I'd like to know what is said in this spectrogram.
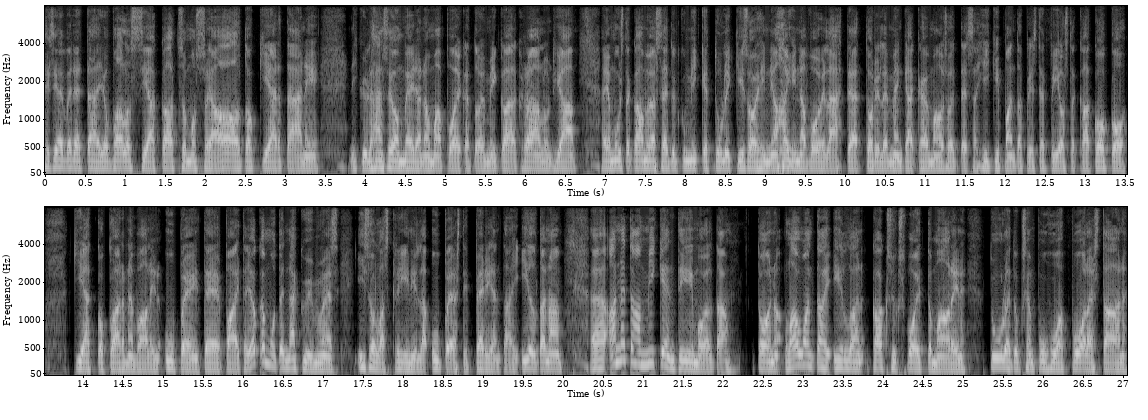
he siellä vedetään jo valssia katsomossa ja aalto kiertää, niin, niin kyllähän se on meidän oma poika toi Mikael Granlund. Ja, ja muistakaa myös se, että nyt kun Mikke tuli kisoihin, niin aina voi lähteä torille, menkää käymään osoitteessa hikipanta.fi, ostakaa koko kiekkokarnevaalin upein teepaita, joka muuten näkyy myös isolla screenillä upeasti perjantai-iltana. Annetaan Miken tiimoilta tuon lauantai-illan 2-1 voittomaalin tuuletuksen puhua puolestaan.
